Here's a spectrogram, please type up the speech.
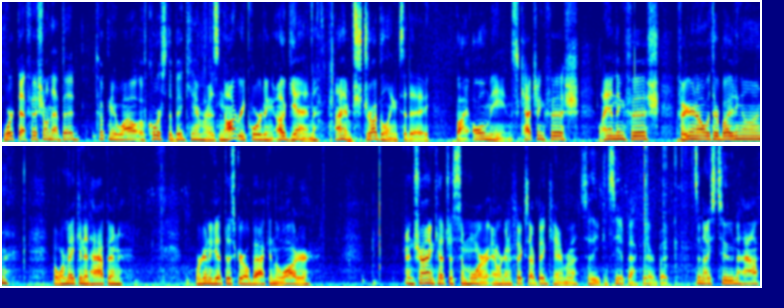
Worked that fish on that bed. Took me a while. Of course, the big camera is not recording again. I am struggling today by all means. Catching fish, landing fish, figuring out what they're biting on. But we're making it happen. We're gonna get this girl back in the water and try and catch us some more. And we're gonna fix our big camera so that you can see it back there. But it's a nice two and a half,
